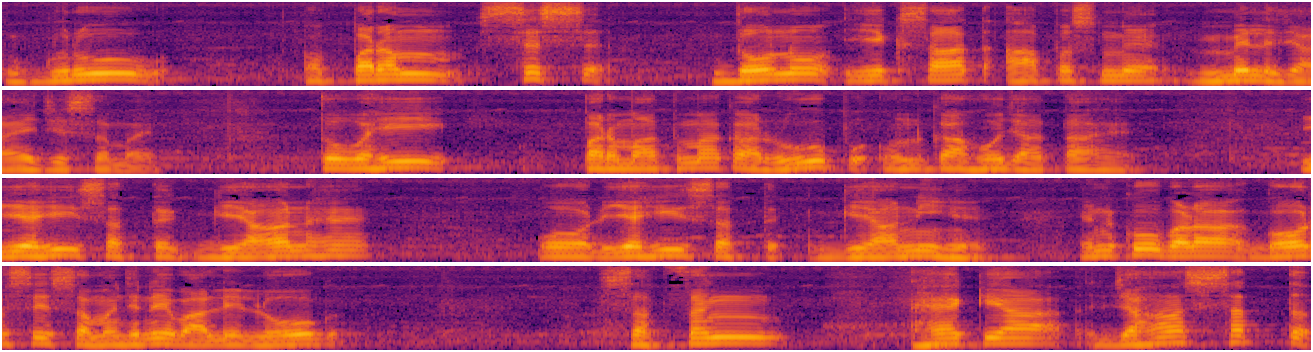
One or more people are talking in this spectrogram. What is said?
गुरु और परम शिष्य दोनों एक साथ आपस में मिल जाए जिस समय तो वही परमात्मा का रूप उनका हो जाता है। यही सत्य ज्ञान है और यही सत्य ज्ञानी है। इनको बड़ा गौर से समझने वाले लोग सत्संग है क्या? जहाँ सत्य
